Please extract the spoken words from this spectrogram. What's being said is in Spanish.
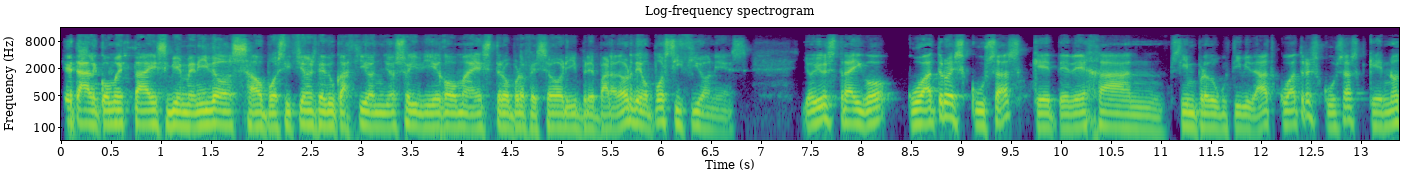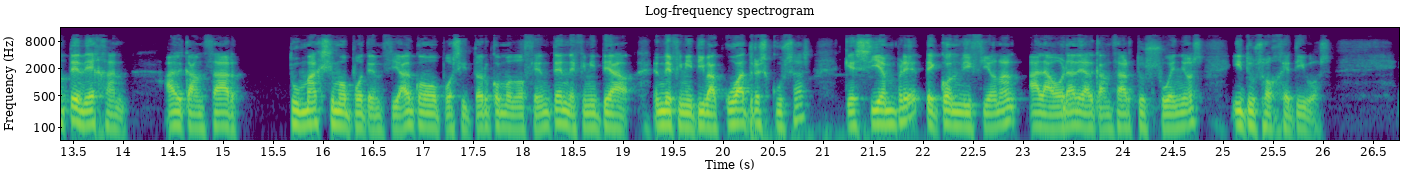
¿Qué tal? ¿Cómo estáis? Bienvenidos a Oposiciones de Educación. Yo soy Diego, maestro, profesor y preparador de oposiciones. Y hoy os traigo cuatro excusas que te dejan sin productividad, cuatro excusas que no te dejan alcanzar tu máximo potencial como opositor, como docente, en definitiva, en definitiva, cuatro excusas que siempre te condicionan a la hora de alcanzar tus sueños y tus objetivos.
